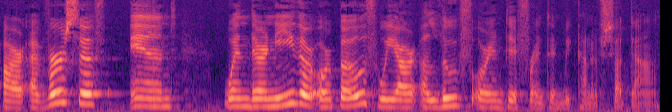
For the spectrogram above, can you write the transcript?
are aversive. And when they're neither or both, we are aloof or indifferent and we kind of shut down.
